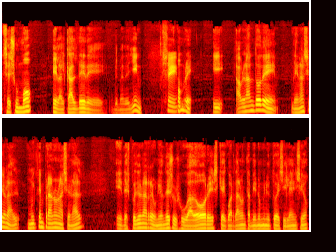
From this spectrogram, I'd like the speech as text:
se sumó el alcalde de, de Medellín. Sí. Hombre, y hablando de, de Nacional, muy temprano Nacional, eh, después de una reunión de sus jugadores que guardaron también un minuto de silencio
